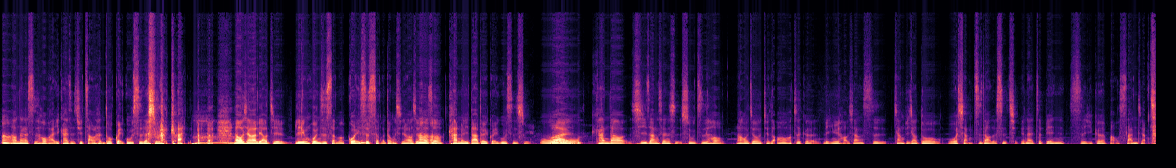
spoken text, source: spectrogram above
嗯，然后那个时候我还一开始去找了很多鬼故事的书来看，哦、然后我想要了解灵魂是什么，鬼是什么东西，然后所以那时候看了一大堆鬼故事书，嗯嗯、后来看到《西藏生死书》之后，然后我就觉得，哦，这个领域好像是讲比较多我想知道的事情。原来这边是一个宝山这样子。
